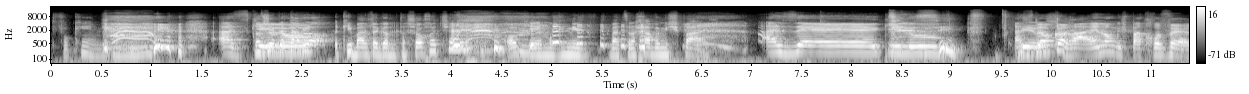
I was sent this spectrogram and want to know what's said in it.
דפוקים. אז לא כאילו... שכתב לו, קיבלת גם את השוחד שלי? אוקיי, מגניב. בהצלחה במשפט. אז אה, כאילו... אז לא. קרה, אין לו משפט חוזר.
